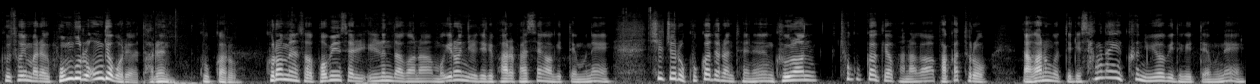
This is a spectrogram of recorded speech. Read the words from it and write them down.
그 소위 말해 본부를 옮겨버려요. 다른 국가로. 그러면서 법인세를 잃는다거나 뭐 이런 일들이 발생하기 때문에 실제로 국가들한테는 그런 초국가 기업 하나가 바깥으로 나가는 것들이 상당히 큰 위협이 되기 때문에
